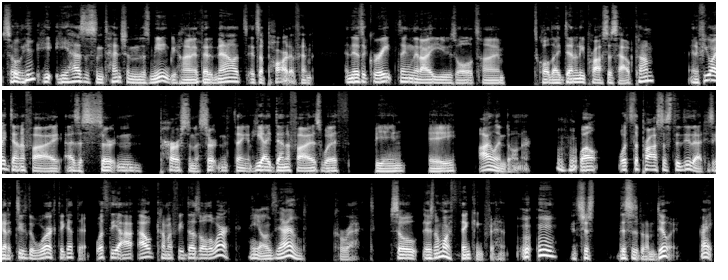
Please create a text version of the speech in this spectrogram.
So Mhm. he, he has this intention and this meaning behind it that now it's it's a part of him. And there's a great thing that I use all the time. It's called identity process outcome. And if you identify as a certain person, a certain thing, and he identifies with being a island owner, Mhm. well, what's the process to do that? He's got to do the work to get there. What's the o- outcome if he does all the work? He owns the island. Correct. So there's no more thinking for him. Mm-mm. It's just this is what I'm doing. Right.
